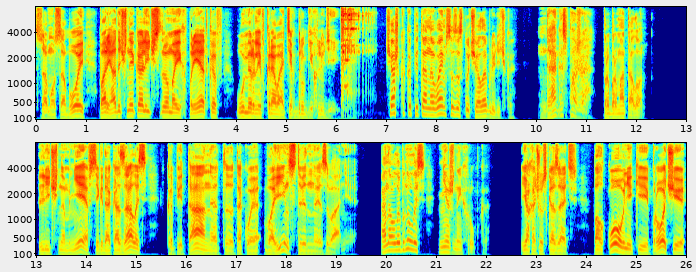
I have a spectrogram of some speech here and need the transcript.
Само собой, порядочное количество моих предков умерли в кроватях других людей. Чашка капитана Ваймса застучала о блюдечко. «Да, госпожа», — пробормотал он. «Лично мне всегда казалось, капитан — это такое воинственное звание». Она улыбнулась нежно и хрупко. «Я хочу сказать, полковники и прочие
